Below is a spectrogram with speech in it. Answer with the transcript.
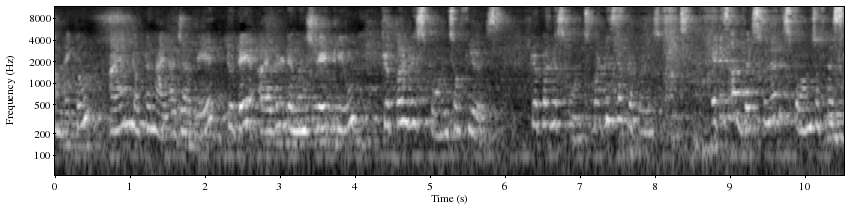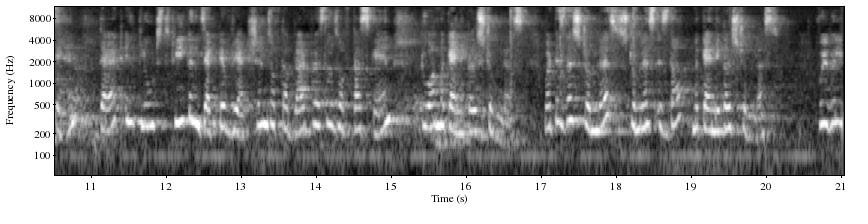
Assalamualaikum. I am Dr. Naila Javed. Today I will demonstrate to you triple response of Lewis. Triple response. What is the triple response? It is a visceral response of the skin that includes three consecutive reactions of the blood vessels of the skin to a mechanical stimulus. What is the stimulus? Stimulus is the mechanical stimulus. We will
